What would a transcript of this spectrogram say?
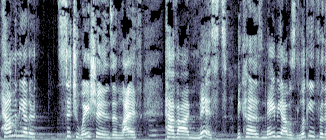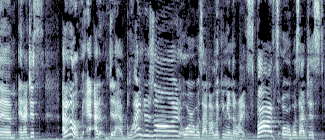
how many other situations in life have I missed because maybe I was looking for them and I just I don't know. I, did I have blinders on, or was I not looking in the right spots, or was I just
